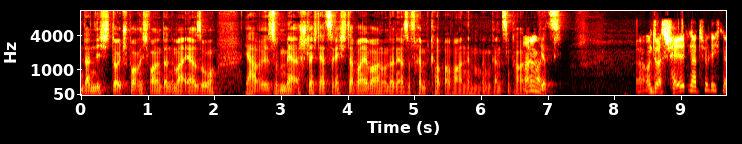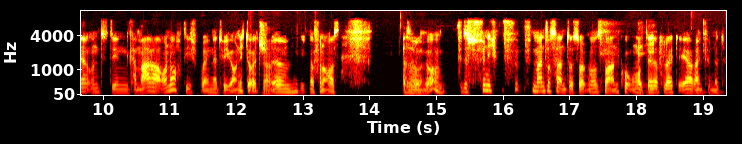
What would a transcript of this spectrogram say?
dann nicht deutschsprachig waren und dann immer eher so, ja, so mehr schlecht als recht dabei waren und dann eher so Fremdkörper waren im, im ganzen Kader. Ah, und jetzt. Und du hast Sheld natürlich, ne, und den Kamara auch noch, die sprechen natürlich auch nicht Deutsch, ja. ähm, gehe ich davon aus. Also, ja, das finde ich mal interessant. Das sollten wir uns mal angucken, ob der da vielleicht eher reinfindet.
